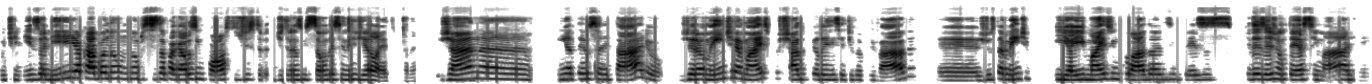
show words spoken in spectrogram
utiliza ali e acaba não, não precisa pagar os impostos de, de transmissão dessa energia elétrica, né? Já na, em aterro sanitário, geralmente é mais puxado pela iniciativa privada, é, justamente e aí mais vinculado às empresas que desejam ter essa imagem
